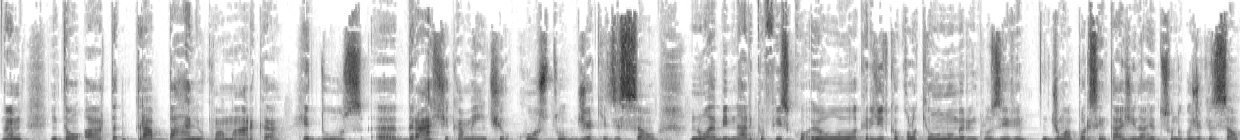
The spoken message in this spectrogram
né? Então, o trabalho com a marca reduz uh, drasticamente o custo de aquisição. No webinar que eu fiz, eu acredito que eu coloquei um número, inclusive, de uma porcentagem da redução do custo de aquisição,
